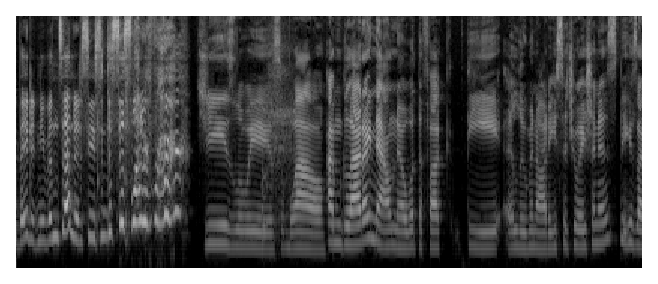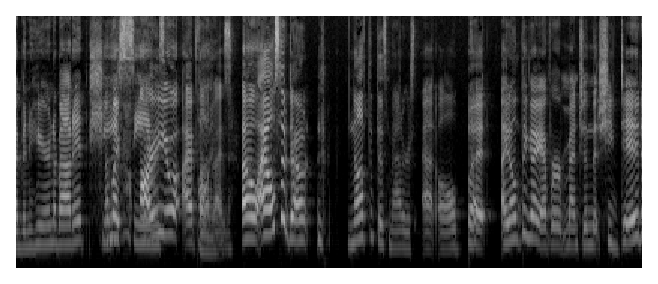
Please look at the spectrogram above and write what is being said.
They didn't even send a cease and desist letter for her. Jeez Louise. Wow. I'm glad I now know what the fuck the Illuminaughtii situation is because I've been hearing about it. She I'm like, seems are you? I apologize. fine. Oh, I also don't. Not that this matters at all, but I don't think I ever mentioned that she did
